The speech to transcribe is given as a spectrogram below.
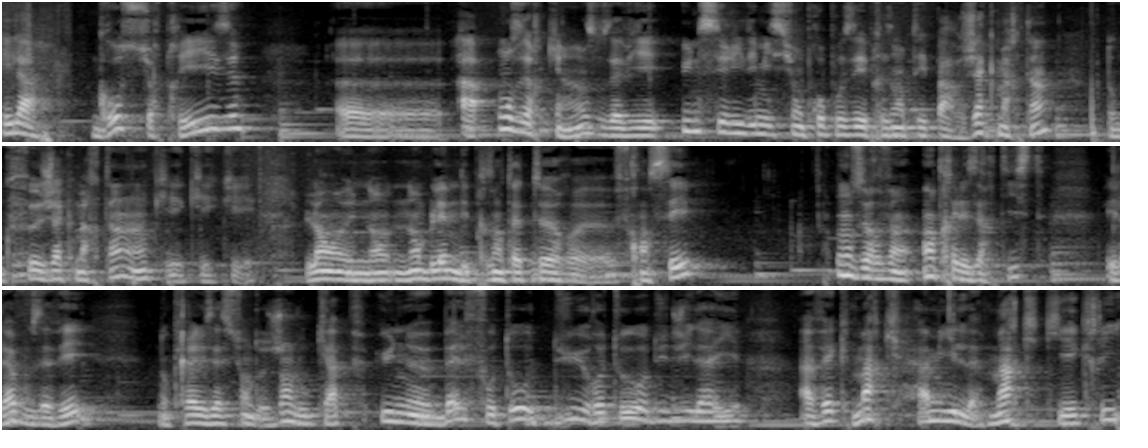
Et là, grosse surprise, euh, à 11h15, vous aviez une série d'émissions proposées et présentées par Jacques Martin, donc Feu Jacques Martin, hein, qui est, un emblème des présentateurs français. 11h20, Entrée les artistes. Et là, vous avez, donc réalisation de Jean-Loup Cap, une belle photo du retour du Jedi avec Marc Hamill. Marc qui écrit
